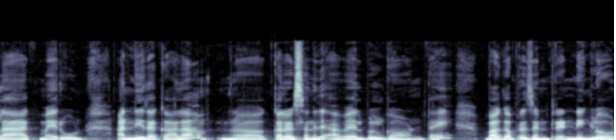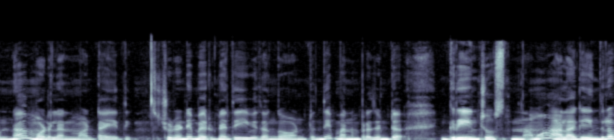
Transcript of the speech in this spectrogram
బ్లాక్ మెరూన్ అన్ని రకాల కలర్స్ అనేది అవైలబుల్గా ఉంటాయి. బాగా ప్రజెంట్ ట్రెండింగ్లో ఉన్న మోడల్ అనమాట ఇది. చూడండి మెరూన్ అయితే ఈ విధంగా ఉంటుంది. మనం ప్రజెంట్ గ్రీన్ చూస్తున్నాము. అలాగే ఇందులో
